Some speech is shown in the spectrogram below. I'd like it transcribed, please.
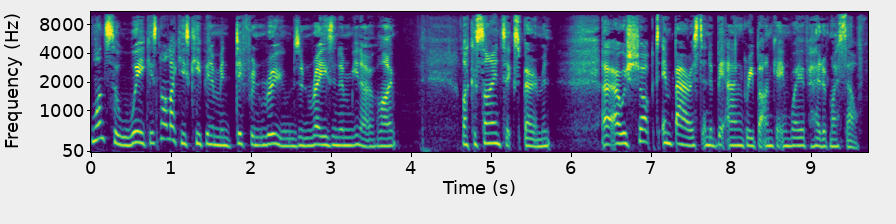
Once a week? It's not like he's keeping them in different rooms and raising them, you know, like like a science experiment. Uh, I was shocked, embarrassed, and a bit angry, but I'm getting way ahead of myself.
